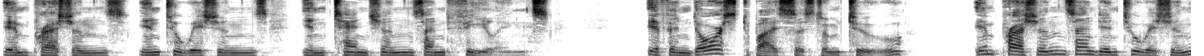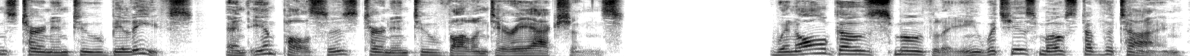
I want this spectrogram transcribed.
impressions, intuitions, intentions, and feelings. If endorsed by System 2, impressions and intuitions turn into beliefs and impulses turn into voluntary actions. When all goes smoothly, which is most of the time,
